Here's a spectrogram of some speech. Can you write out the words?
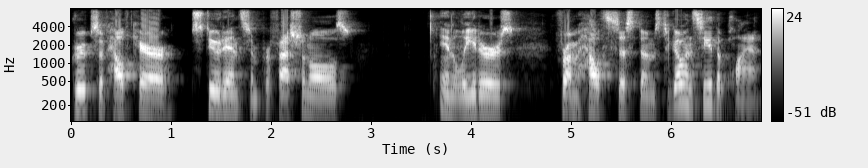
groups of healthcare students and professionals and leaders from health systems to go and see the plant.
